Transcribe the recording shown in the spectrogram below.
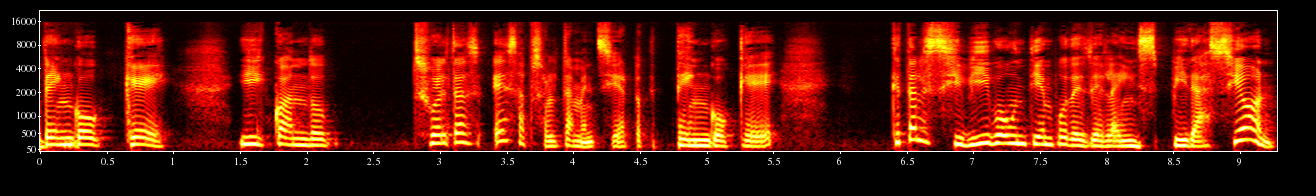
Tengo que. Y cuando sueltas, es absolutamente cierto que tengo que. ¿Qué tal si vivo un tiempo desde la inspiración?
